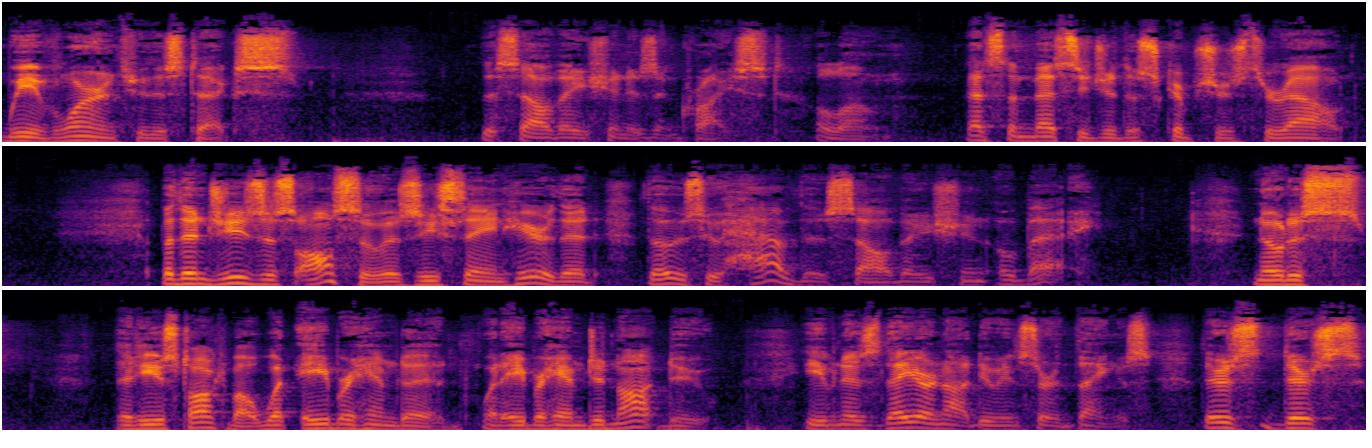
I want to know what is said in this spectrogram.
we have learned through this text the salvation is in Christ alone. That's the message of the scriptures throughout. But then Jesus also, as he's saying here, that those who have this salvation obey. Notice that he has talked about what Abraham did, what Abraham did not do, even as they are not doing certain things. There's, there's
